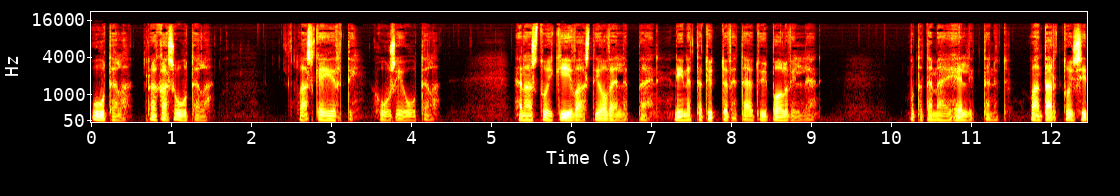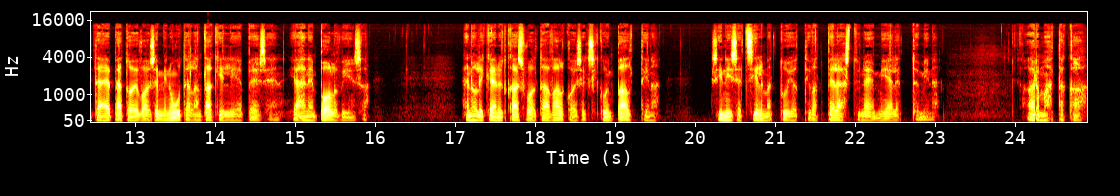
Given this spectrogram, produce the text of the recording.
Uutela, rakas Uutela. Laske irti, huusi Uutela. Hän astui kiivaasti ovelle päin, niin että tyttö vetäytyi polvilleen. Mutta tämä ei hellittänyt, vaan tarttui sitä epätoivoisemmin Uutelan takiliepeeseen ja hänen polviinsa – hän oli käynyt kasvoiltaan valkoiseksi kuin palttina. Siniset silmät tuijottivat pelästyneen mielettöminä. Armahtakaa,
